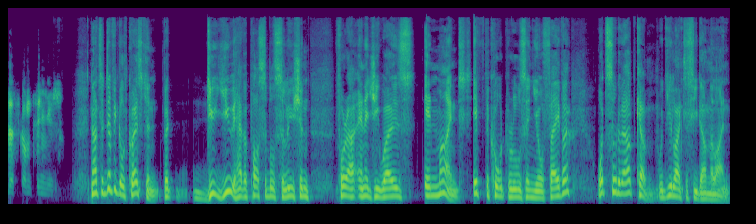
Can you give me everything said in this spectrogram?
this continues. Now it's a difficult question, but do you have a possible solution for our energy woes in mind? If the court rules in your favour, what sort of outcome would you like to see down the line?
